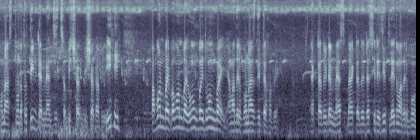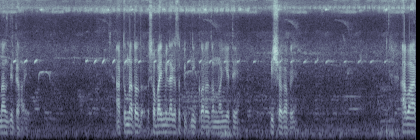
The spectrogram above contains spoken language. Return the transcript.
বোনাস তোমরা তো তিনটা ম্যাচ জিতছ বিশ্ব বিশ্বকাপে। ইহি। পাপন ভাই পাপন ভাই অমুক ভাই তমুক ভাই, আমাদের বোনাস দিতে হবে। একটা দুইটা ম্যাচ বা একটা দুইটা সিরিজ জিতলেই তোমাদের বোনাস দিতে হয়। আর তোমরা তো সবাই মিলে গেছো পিকনিক করার জন্য ইয়েতে, বিশ্বকাপে। আবার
